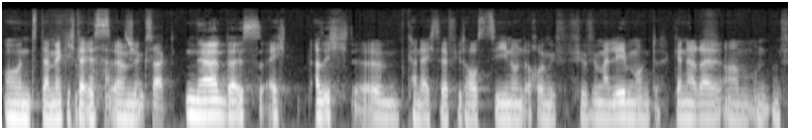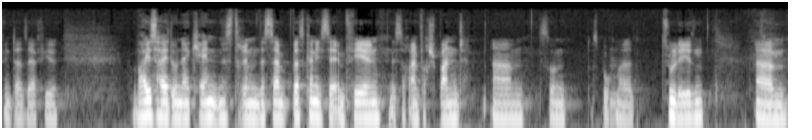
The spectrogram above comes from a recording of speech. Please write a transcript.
Und da merke ich, da ist. Ähm, Schön gesagt. Na, da ist echt, also ich ähm, kann da echt sehr viel draus ziehen und auch irgendwie für, für mein Leben und generell ähm, und, und finde da sehr viel Weisheit und Erkenntnis drin. Deshalb, das kann ich sehr empfehlen. Ist auch einfach spannend, ähm, so ein, das Buch mhm. mal zu lesen. Ähm,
